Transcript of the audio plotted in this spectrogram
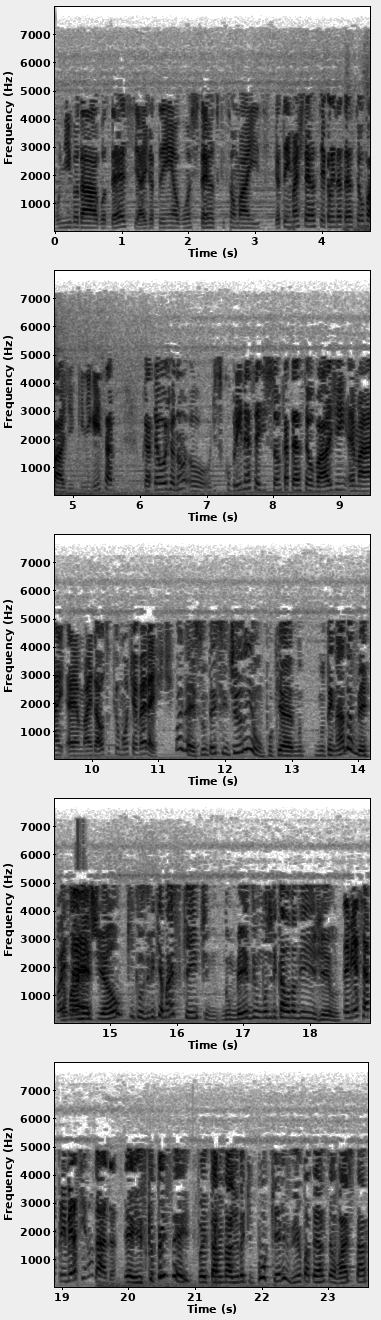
o nível da água desce, aí já tem algumas terras que são mais. Já tem mais terra seca além da Terra Selvagem, que ninguém sabe. Porque até hoje eu não eu descobri nessa edição que a Terra Selvagem é mais, é mais alto que o Monte Everest. Pois é, isso não tem sentido nenhum, porque é- não, não tem nada a ver. Pois é uma é. região que, inclusive, que é mais quente, no meio de um monte de calota de gelo. Devia ser a primeira assim inundada. É isso que eu pensei. Foi, tava imaginando que por que eles iam pra Terra Selvagem estar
